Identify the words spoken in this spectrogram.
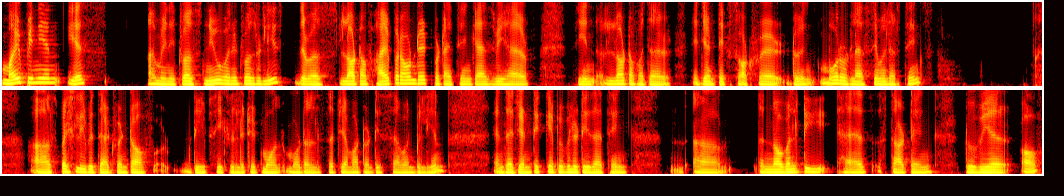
my opinion, yes, I mean, it was new when it was released. There was a lot of hype around it, but I think as we have seen a lot of other agentic software doing more or less similar things, uh, especially with the advent of DeepSeek related mod- models, the Gemma 27 billion, and the agentic capabilities, I think um, the novelty has starting to wear off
